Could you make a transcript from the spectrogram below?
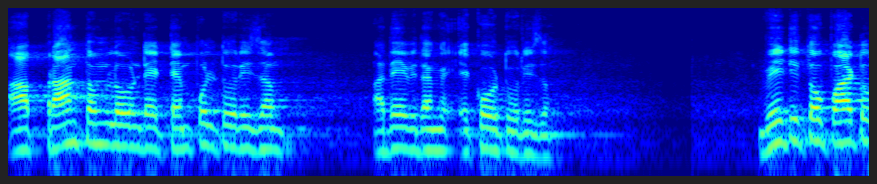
ఆ ప్రాంతంలో ఉండే టెంపుల్ టూరిజం అదేవిధంగా ఎకో టూరిజం. వీటితో పాటు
